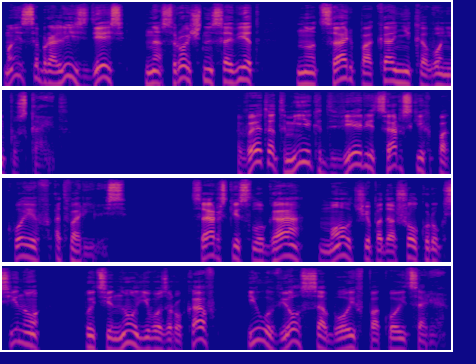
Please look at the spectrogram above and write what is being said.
Мы собрались здесь на срочный совет, но царь пока никого не пускает. В этот миг двери царских покоев отворились. Царский слуга молча подошел к Руксину, потянул его за рукав и увел с собой в покой царя.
